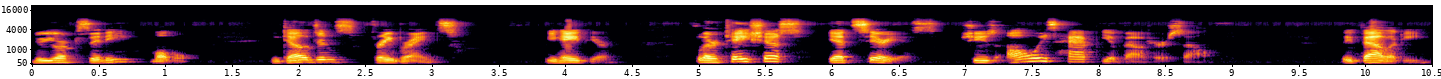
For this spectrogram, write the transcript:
New York City. Mobile. Intelligence? 3 brains. Behavior? Flirtatious, yet serious. She's always happy about herself. Lethality.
